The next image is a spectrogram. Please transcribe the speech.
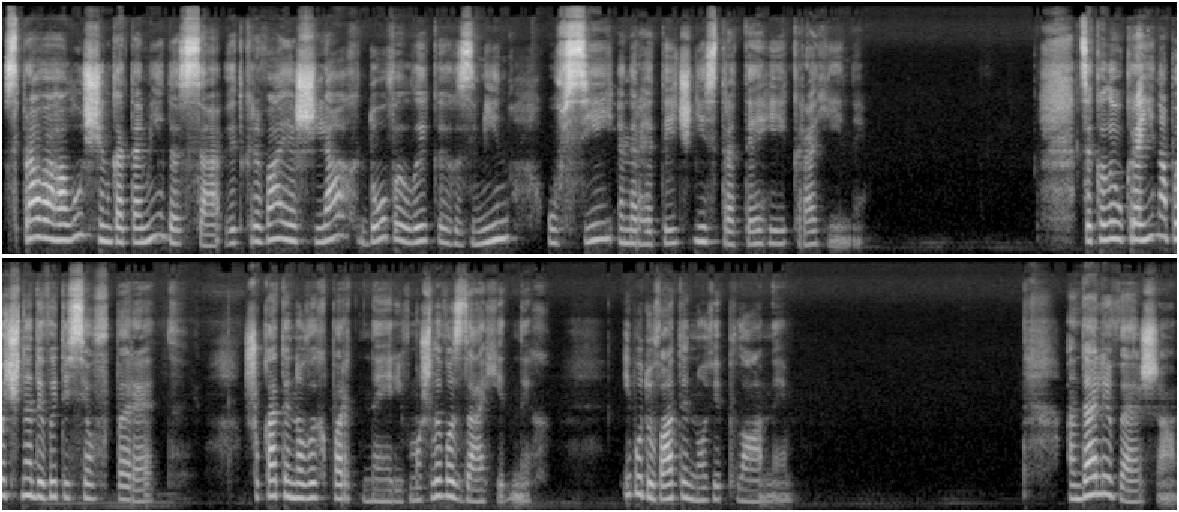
Справа Галущенка та Мідаса відкриває шлях до великих змін у всій енергетичній стратегії країни. Це коли Україна почне дивитися вперед, шукати нових партнерів, можливо, західних, і будувати нові плани. А далі вежа.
